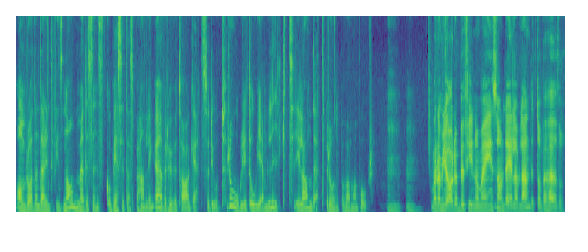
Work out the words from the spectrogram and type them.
områden där det inte finns någon medicinsk obesitasbehandling överhuvudtaget. Så det är otroligt ojämlikt i landet beroende på var man bor. Mm, mm. Men om jag då befinner mig i en sån del av landet och behöver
